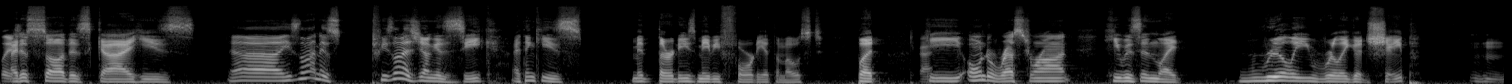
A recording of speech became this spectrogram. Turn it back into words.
Please. I just saw this guy. He's uh, he's not as he's not as young as Zeke. I think he's mid thirties, maybe forty at the most. But Okay. he owned a restaurant. He was in like really really good shape. hmm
